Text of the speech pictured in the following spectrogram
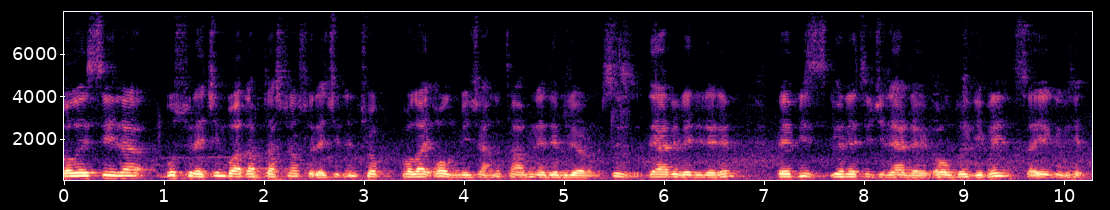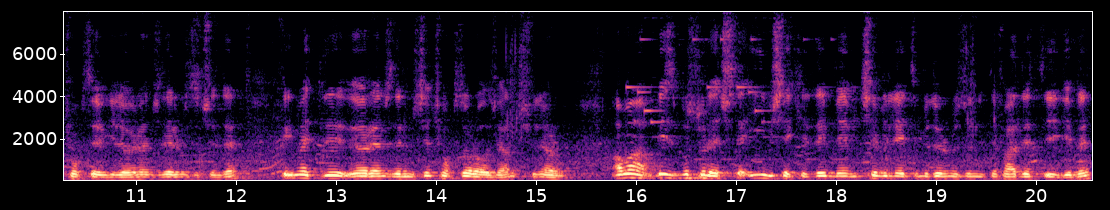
Dolayısıyla bu sürecin, bu adaptasyon sürecinin çok kolay olmayacağını tahmin edebiliyorum. Siz değerli velilerin ve biz yöneticilerle olduğu gibi sayı, çok sevgili öğrencilerimiz için de kıymetli öğrencilerimiz için çok zor olacağını düşünüyorum. Ama biz bu süreçte iyi bir şekilde benim İlçe Milli Eğitim Müdürümüzün ifade ettiği gibi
